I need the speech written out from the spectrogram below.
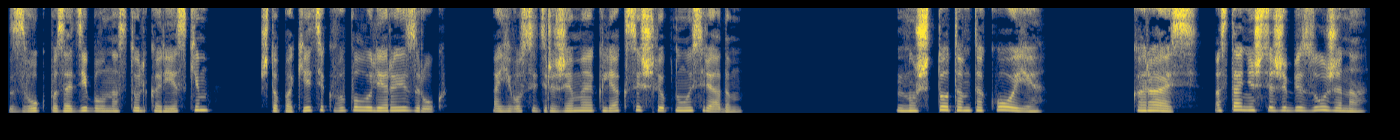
Звук позади был настолько резким, что пакетик выпал у Леры из рук, а его содержимое кляксой шлепнулось рядом. «Ну что там такое?» «Карась, останешься же без ужина!»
